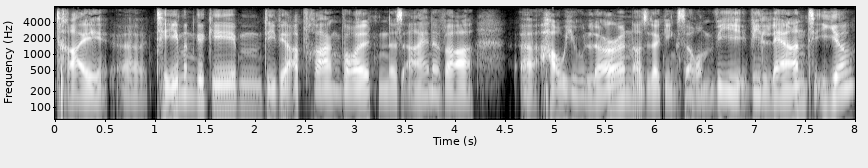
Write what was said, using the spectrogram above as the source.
drei äh, Themen gegeben, die wir abfragen wollten. Das eine war äh, How You Learn, also da ging es darum, wie, wie lernt ihr?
